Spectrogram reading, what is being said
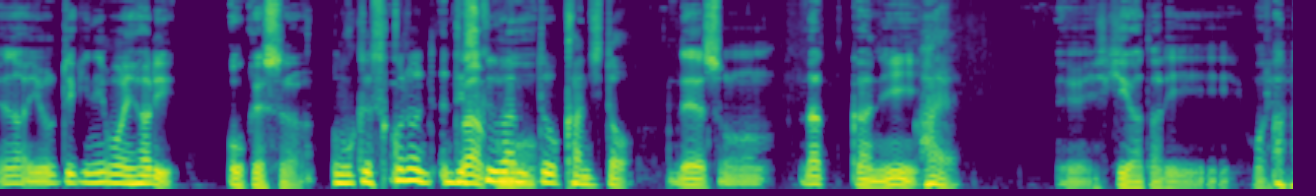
内容的にもやはりオーケストラ。オーケストラ。このディスクワンと感じと。でその中に、はい。えー、弾き語りもあ弾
